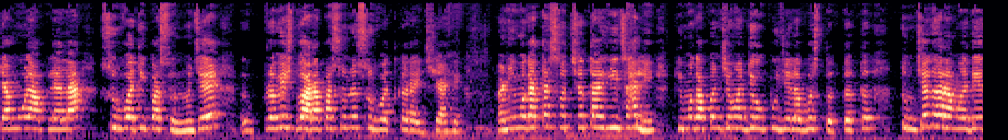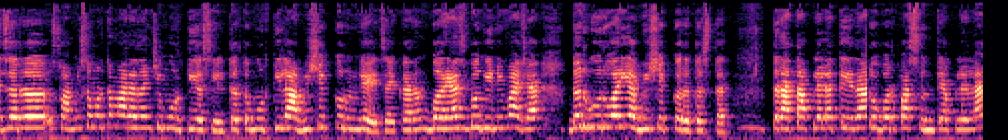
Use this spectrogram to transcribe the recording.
त्यामुळे आपल्याला सुरुवातीपासून म्हणजे प्रवेशद्वारापासूनच सुरुवात करायची आहे. आणि मग आता स्वच्छता ही झाली की मग आपण जेव्हा देवपूजेला बसतो तर तुमच्या घरामध्ये जर स्वामी समर्थ महाराजांची मूर्ती असेल तर त्या मूर्तीला अभिषेक करून घ्यायचा आहे कारण बऱ्याच भगिनी माझ्या दर गुरुवारी अभिषेक करत असतात. तर आता आपल्याला तेरा ऑक्टोबरपासून ते आपल्याला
